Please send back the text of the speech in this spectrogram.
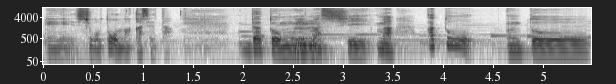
えー、仕事を任せた。だと思いますし、うん、まああと、うんと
